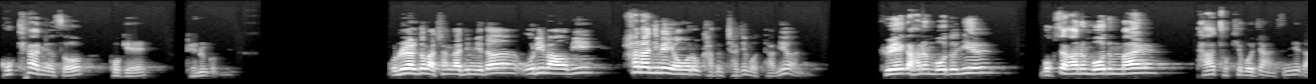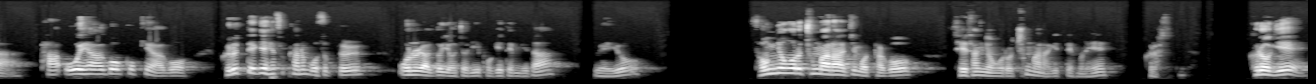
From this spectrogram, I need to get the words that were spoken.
곡해하면서 보게 되는 겁니다. 오늘날도 마찬가지입니다. 우리 마음이 하나님의 영으로 가득 차지 못하면 교회가 하는 모든 일, 목상하는 모든 말 다 좋게 보지 않습니다. 다 오해하고 곡해하고 그릇되게 해석하는 모습들 오늘날도 여전히 보게 됩니다. 왜요? 성령으로 충만하지 못하고 세상령으로 충만하기 때문에 그렇습니다. 그러기에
